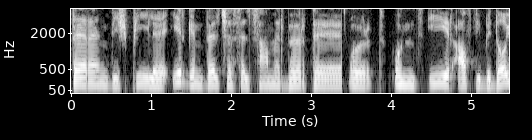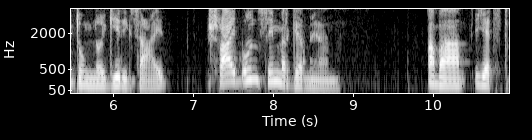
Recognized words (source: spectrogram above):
während die Spiele irgendwelche seltsame Wörter hört und ihr auf die Bedeutung neugierig seid, schreibt uns immer gerne an. Aber jetzt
